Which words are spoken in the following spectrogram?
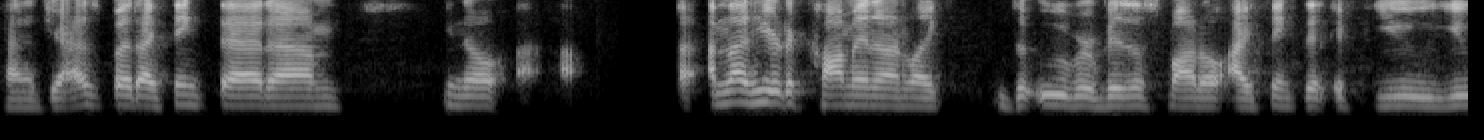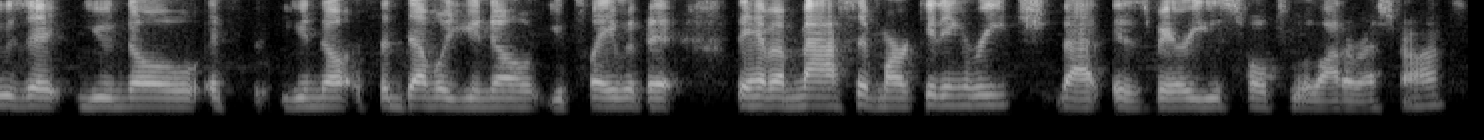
kind of jazz. But I think that um, you know I'm not here to comment on like the Uber business model. I think that if you use it, you know it's you know it's the devil. You know you play with it. They have a massive marketing reach that is very useful to a lot of restaurants,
